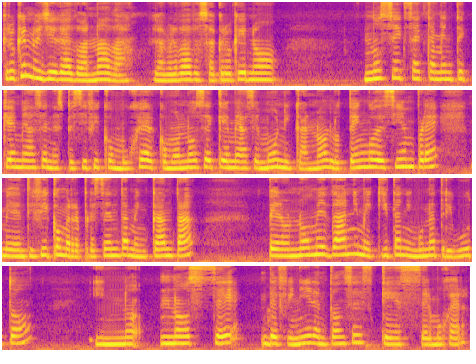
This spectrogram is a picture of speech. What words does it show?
creo que no he llegado a nada, la verdad, o sea, creo que no no sé exactamente qué me hace en específico mujer, como no sé qué me hace Mónica, ¿no? Lo tengo de siempre, me identifico, me representa, me encanta, pero no me da ni me quita ningún atributo y no no sé definir entonces qué es ser mujer.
